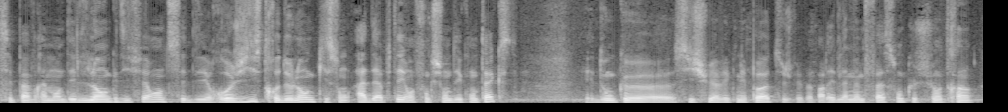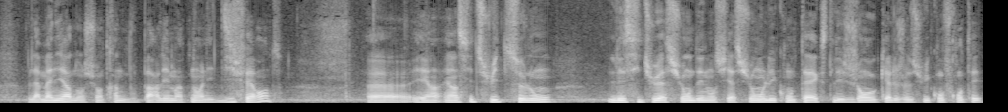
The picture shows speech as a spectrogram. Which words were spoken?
c'est pas vraiment des langues différentes, c'est des registres de langues qui sont adaptés en fonction des contextes. Et donc, euh, si je suis avec mes potes, je vais pas parler de la même façon que je suis en train, la manière dont je suis en train de vous parler maintenant, elle est différente. Euh, et, ainsi de suite, selon les situations d'énonciation, les contextes, les gens auxquels je suis confronté.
